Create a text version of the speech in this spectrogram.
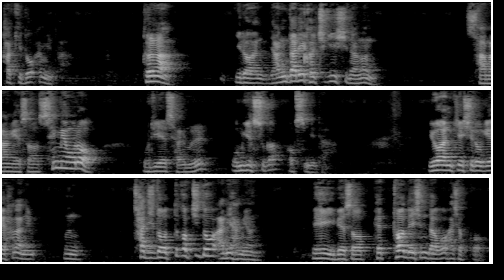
같기도 합니다. 그러나 이러한 양다리 걸치기 신앙은 사망에서 생명으로 우리의 삶을 옮길 수가 없습니다. 요한계시록의 하나님은 차지도 뜨겁지도 아니하면 내 입에서 뱉어내신다고 하셨고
